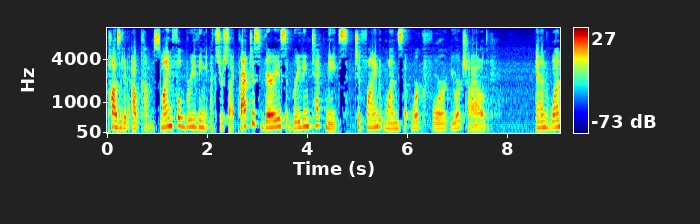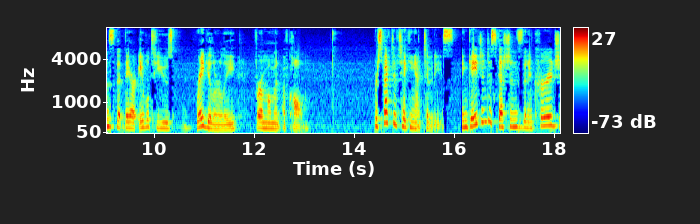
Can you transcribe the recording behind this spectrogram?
positive outcomes. Mindful breathing exercise. Practice various breathing techniques to find ones that work for your child and ones that they are able to use regularly for a moment of calm. Perspective taking activities. Engage in discussions that encourage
